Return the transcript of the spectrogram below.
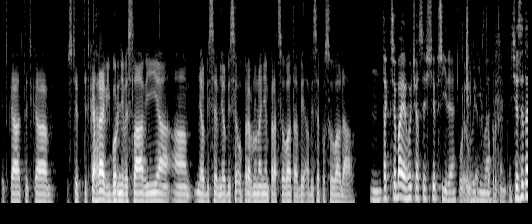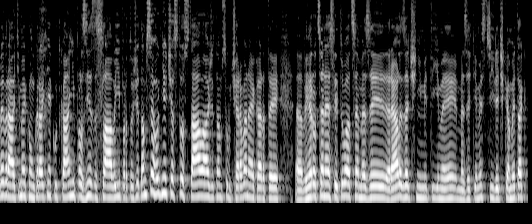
teďka, teďka, prostě teďka hraje výborně ve Sláví a, a měl, by se, měl by se opravdu na něm pracovat, aby, aby se posouval dál. Hmm, tak třeba jeho čas ještě přijde. Určitě, to uvidíme. 100%. Ještě se tady vrátíme konkrétně k utkání Plzně ze Sláví, protože tam se hodně často stává, že tam jsou červené karty, eh, vyhrocené situace mezi realizačními týmy, mezi těmi střídečkami, tak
